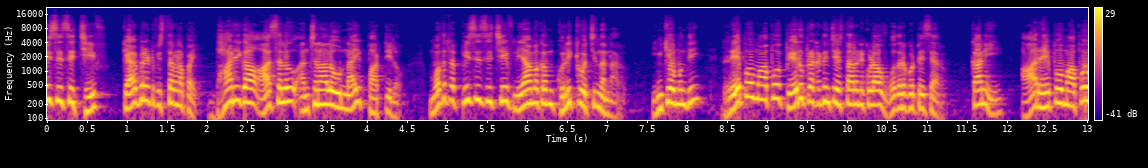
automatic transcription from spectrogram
పీసీసీ చీఫ్ కేబినెట్ విస్తరణపై భారీగా ఆశలు అంచనాలు ఉన్నాయి పార్టీలో. మొదట పీసీసీ చీఫ్ నియామకం కొలిక్కి వచ్చిందన్నారు. ఇంకేముంది? రేపో మాపో పేరు ప్రకటించేస్తారని కూడా ఊదరగొట్టేశారు. కానీ ఆ రేపో మాపో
